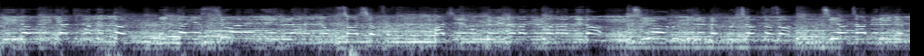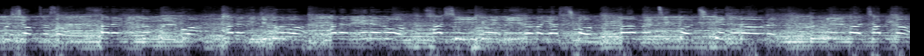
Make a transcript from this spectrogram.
기도하고 얘기하지 못했던 이 땅의 수많은 죄를 하나님 용서하시옵소서. 다시 회복되어 일어나기를 원합니다. 주여 긍휼을 베푸시옵소서. 주여 자비를 베푸시옵소서. 하나님의 눈물과 하나님의 기도와 하나님의 은혜로 다시 이 교회들이 일어나게 하시고 마음을 짓고 죽게 돌아오는 긍휼과 자비가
